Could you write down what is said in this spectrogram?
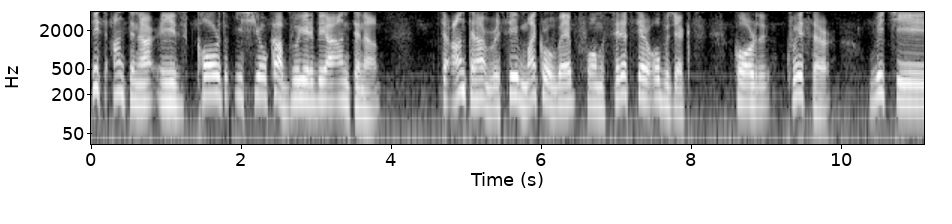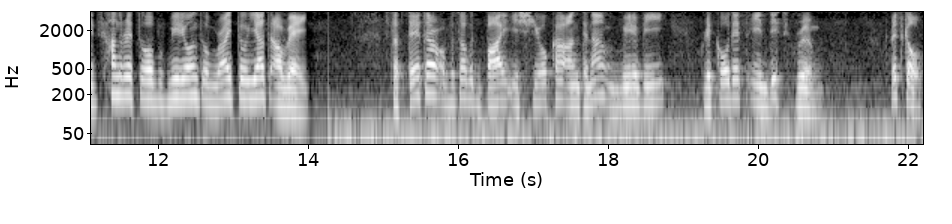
This antenna is called Ishioka VLBI antenna. The antenna receives microwave from celestial objects called quasar, which is hundreds of millions of light years away. The data observed by Ishioka antenna will be recorded in this room. Let's go.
